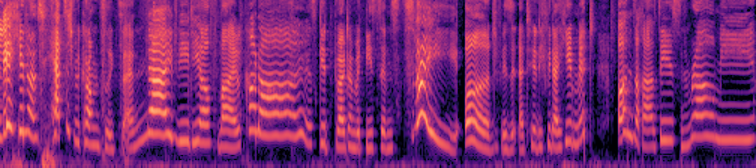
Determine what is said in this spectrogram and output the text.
Hallöchen und herzlich willkommen zurück zu einem neuen Video auf meinem Kanal. Es geht weiter mit The Sims 2 und wir sind natürlich wieder hier mit unserer süßen Romy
